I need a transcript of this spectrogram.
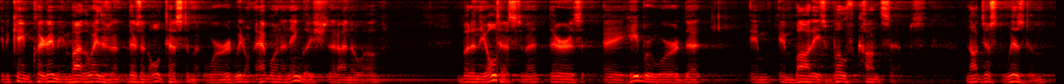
it became clear to me, and by the way, there's, a, there's an Old Testament word. We don't have one in English that I know of. But in the Old Testament, there is a Hebrew word that em, embodies both concepts, not just wisdom,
